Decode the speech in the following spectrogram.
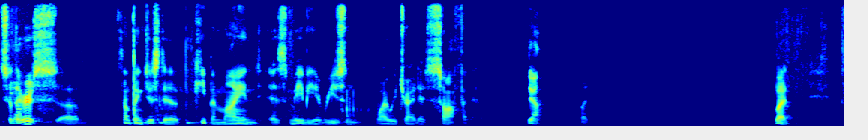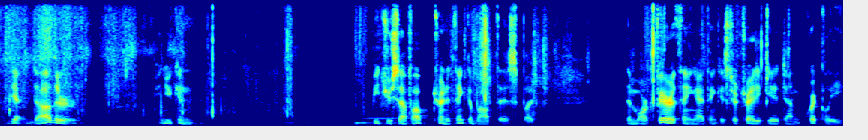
so Yeah. there is, uh, something just to keep in mind as maybe a reason why we try to soften it. Yeah. But, but the, the other, and you can beat yourself up trying to think about this, but the more fair thing, I think, is to try to get it done quickly,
